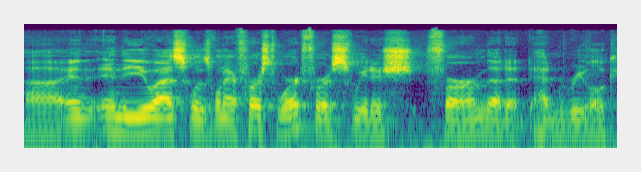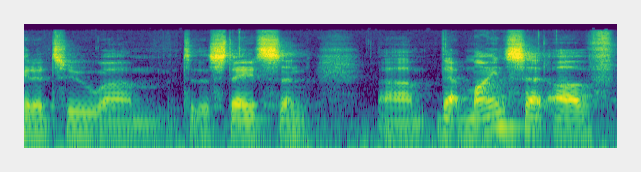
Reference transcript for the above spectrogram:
uh, in, in the U.S. was when I first worked for a Swedish firm that had relocated to um, to the states, and um, that mindset of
